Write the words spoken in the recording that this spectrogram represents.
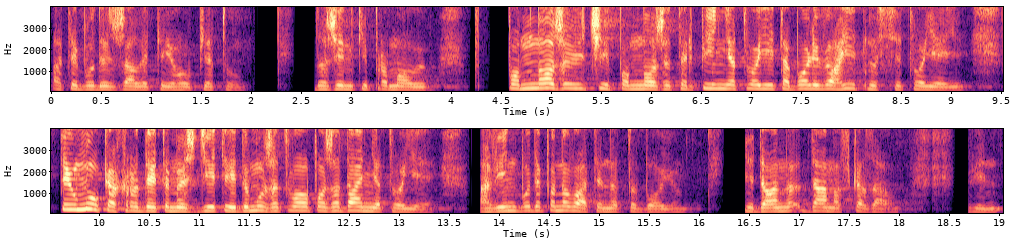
а ти будеш жалити його в п'яту. До жінки промовив, помножуючи, помножу терпіння твої та болі вагітності твоєї. Ти в муках родитимеш діти, і до мужа твого пожадання твоє, а він буде панувати над тобою. І до Адама сказав він,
